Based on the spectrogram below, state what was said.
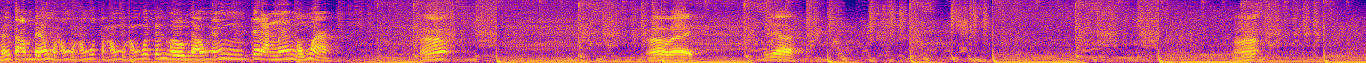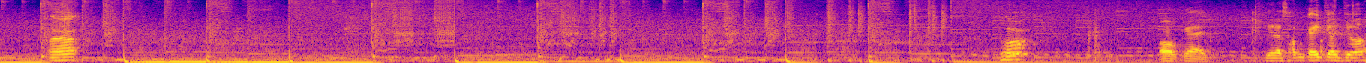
thử tâm để không không không có, không không có chấn thương đâu, ngắn cái răng nó ngắn ngủn à đó rồi bây giờ đó đó ok. Vậy là xong cây trên chưa?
